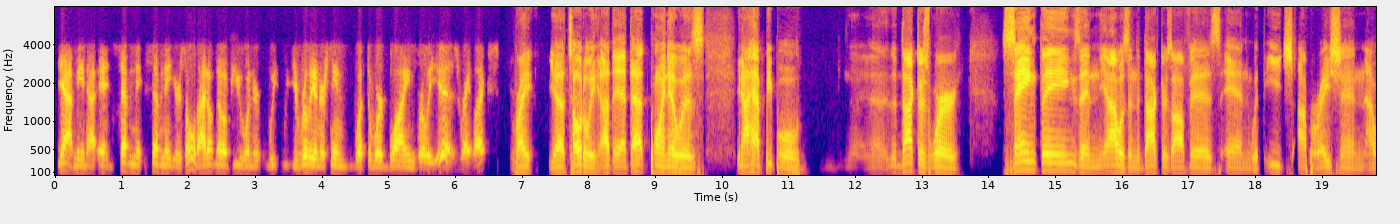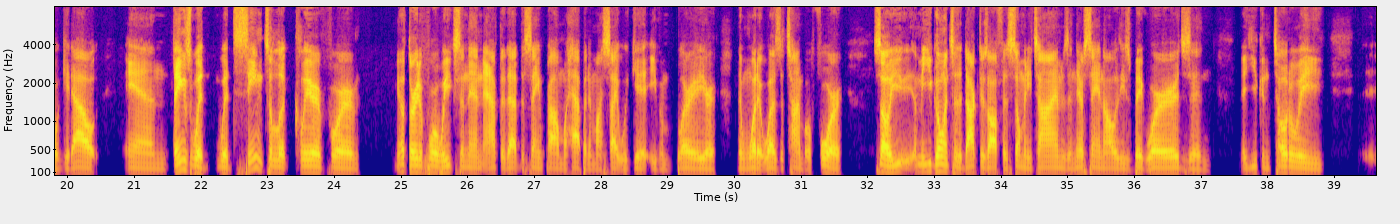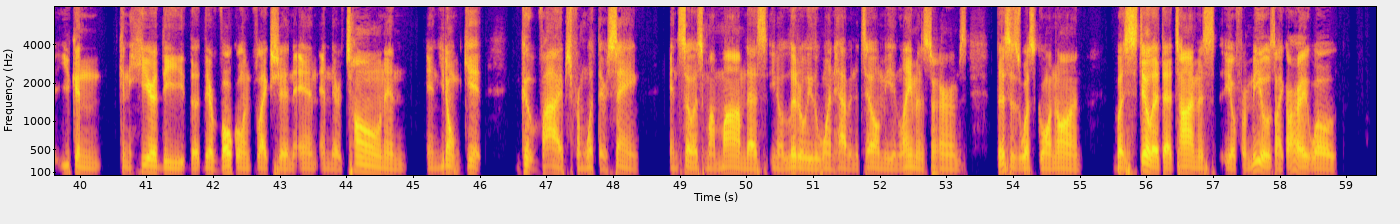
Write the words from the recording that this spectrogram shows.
yeah, I mean, at seven, eight, seven, eight years old, I don't know if you under we, you really understand what the word blind really is, right, Lex? Right. Yeah, totally. I, at that point, it was, you know, I had people. Uh, the doctors were saying things, and yeah, I was in the doctor's office, and with each operation, I would get out, and things would would seem to look clear for you know three to four weeks and then after that the same problem would happen and my sight would get even blurrier than what it was the time before so you i mean you go into the doctor's office so many times and they're saying all of these big words and you can totally you can can hear the, the their vocal inflection and and their tone and and you don't get good vibes from what they're saying. And so it's my mom that's you know literally the one having to tell me in layman's terms this is what's going on. But still at that time it's you know for me it was like all right well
